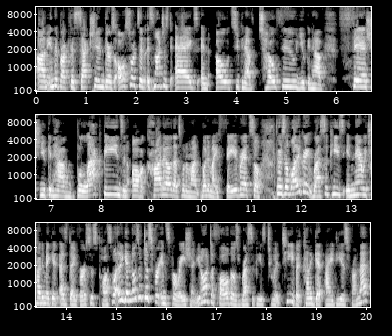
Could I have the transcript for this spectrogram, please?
Um, in the breakfast section, there's all sorts of, it's not just eggs and oats. You can have tofu. You can have fish. You can have black beans and avocado. That's one of my, one of my favorites. So there's a lot of great recipes in there. We try to make it as diverse as possible. And again, those are just for inspiration. You don't have to follow those recipes to a T, but kind of get ideas from that.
